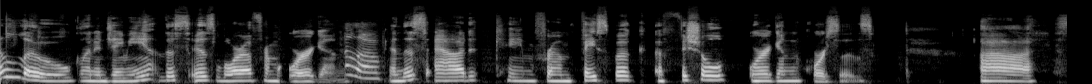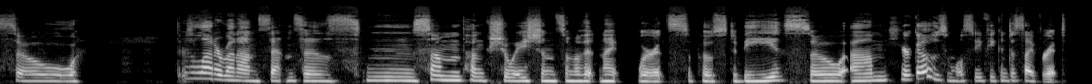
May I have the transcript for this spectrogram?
Hello, Glenn and Jamie. This is Laura from Oregon. Hello. And this ad came from Facebook official Oregon horses. Uh, so there's a lot of run on sentences, mm, some punctuation, some of it not where it's supposed to be. So um, here goes, and we'll see if you can decipher it.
